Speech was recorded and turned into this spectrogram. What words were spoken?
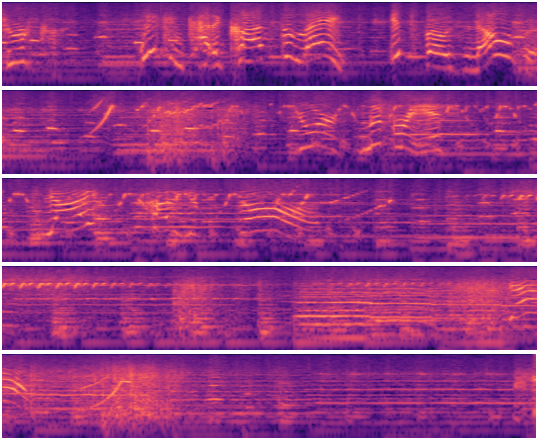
Let's take the shortcut. We can cut across the lake. It's frozen over. Sure, slippery is. Yikes! How do you stop?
